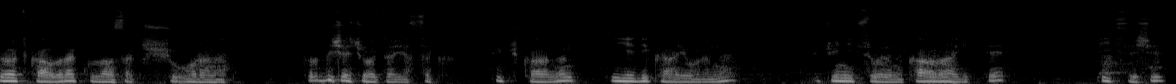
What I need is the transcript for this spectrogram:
4K olarak kullansak şu oranı. Sonra dış açıortay yazsak 3K'nın 7K'ya oranı 3'ün X oranı K'lar gitti. X eşit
